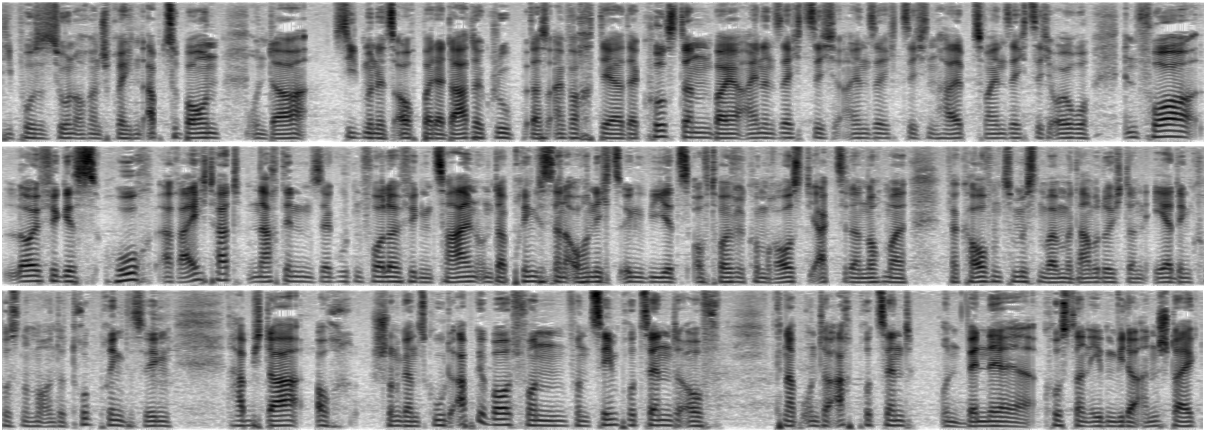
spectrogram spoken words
die Position auch entsprechend abzubauen. Und da sieht man jetzt auch bei der Data Group, dass einfach der, der Kurs dann bei 61, 61,5, 62 Euro ein vorläufiges Hoch erreicht hat nach den sehr guten vorläufigen Zahlen und da bringt es dann auch nichts irgendwie jetzt auf Teufel komm raus, die Aktie dann nochmal verkaufen zu müssen, weil man dadurch dann eher den Kurs nochmal unter Druck bringt. Deswegen habe ich da auch schon ganz gut abgebaut von, von 10% auf knapp unter 8%. Und wenn der Kurs dann eben wieder ansteigt,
